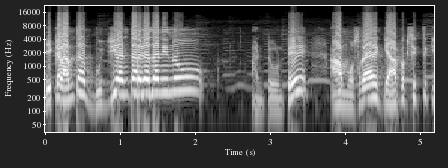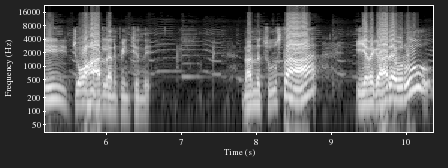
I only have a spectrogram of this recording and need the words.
ఇక్కడంతా బుజ్జి అంటారు కదా నిన్ను? అంటూ ఉంటే ఆ ముసలాయన జ్ఞాపక శక్తికి జోహార్లు అనిపించింది నన్ను చూస్తా ఈయన గారెవరు?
